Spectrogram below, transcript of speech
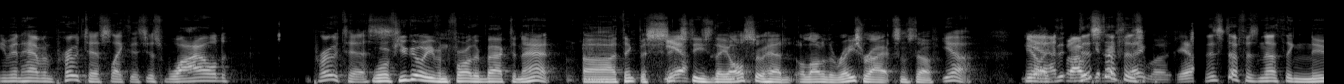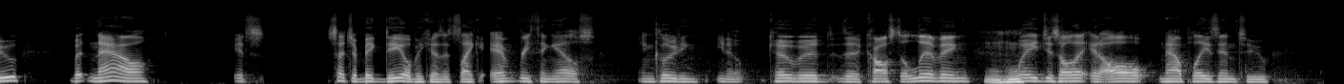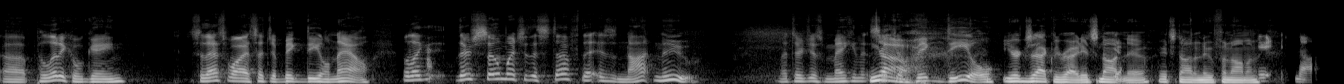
you've been having protests like this, just wild protests. well, if you go even farther back than that, uh, I think the Yeah. '60s they also had a lot of the race riots and stuff. yeah, You Yeah, know, like, that's th- what I was this stuff is say was, yeah. this stuff is nothing new, but now it's such a big deal because it's like everything else, including you know COVID, the cost of living, wages, all that. It all now plays into uh, political gain, so that's why it's such a big deal now. But like, there's so much of this stuff that is not new, but they're just making it such No. a big deal. You're exactly right. It's not new. It's not a new phenomenon. It, it's not.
